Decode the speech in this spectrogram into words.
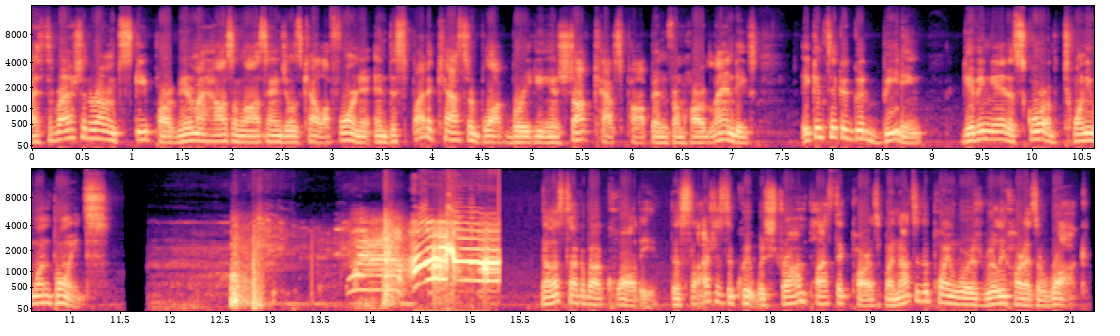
I thrashed it around a skate park near my house in Los Angeles, California, and despite a caster block breaking and shock caps popping from hard landings, it can take a good beating, giving it a score of 21 points. Now let's talk about quality. The Slash is equipped with strong plastic parts, but not to the point where it's really hard as a rock.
